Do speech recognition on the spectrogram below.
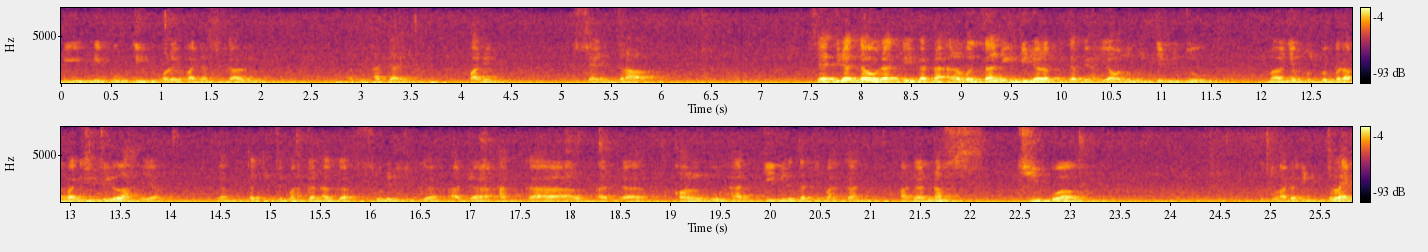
Diliputi oleh banyak sekali. Tapi ada yang paling sentral. Saya tidak tahu nanti karena Al Ghazali di dalam kitab Ihya Ulumuddin itu menyebut beberapa istilah ya yang kita terjemahkan agak sulit juga. Ada akal, ada kalbu hati kita terjemahkan, ada nafs jiwa, itu ada intelek.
